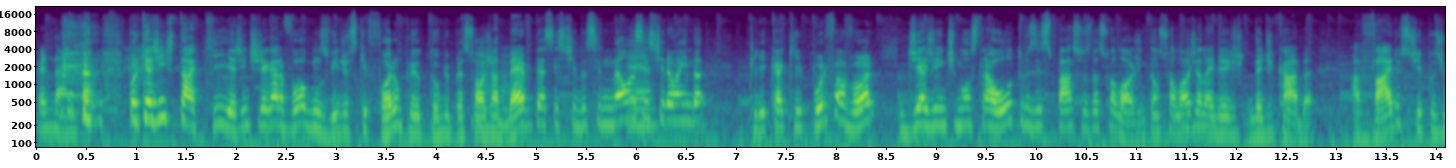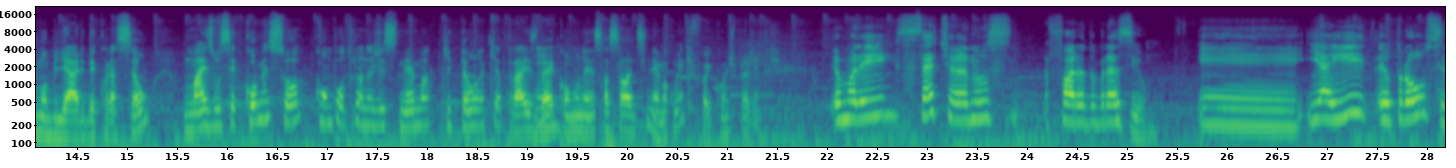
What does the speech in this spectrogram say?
verdade. Porque a gente está aqui, a gente já gravou alguns vídeos que foram para o YouTube, o pessoal uhum. já deve ter assistido, se não é. assistiram ainda, clica aqui, por favor, de a gente mostrar outros espaços da sua loja. Então, sua loja ela é de dedicada a vários tipos de mobiliário e decoração, mas você começou com poltronas de cinema que estão aqui atrás, uhum. né? Como nessa sala de cinema. Como é que foi? Conte pra gente. Eu morei sete anos fora do Brasil. E, e aí eu trouxe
